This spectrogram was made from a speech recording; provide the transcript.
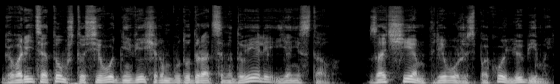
Говорить о том, что сегодня вечером буду драться на дуэли, я не стал. Зачем тревожить покой любимой?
